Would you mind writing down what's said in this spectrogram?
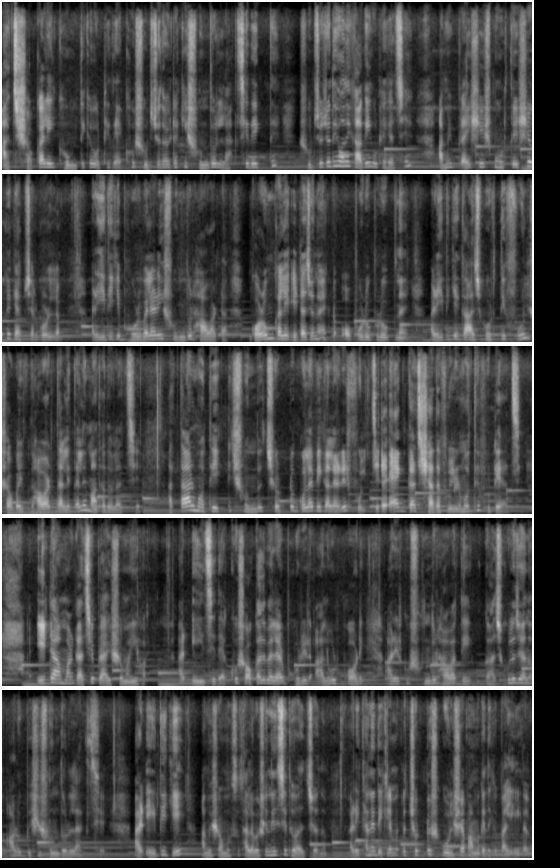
আজ সকালে ঘুম থেকে উঠে দেখো সূর্যোদয়টা কি সুন্দর লাগছে দেখতে। সূর্য যদি অনেক আগেই উঠে গেছে, আমি প্রায় শেষ মুহূর্তে এসে ওকে ক্যাপচার করলাম। আর এইদিকে ভোরবেলার এই সুন্দর হাওয়াটা, গরমকালে এটা যেন একটা অপরূপ রূপ নেয়। আর এইদিকে গাছ ভর্তি ফুল সবাই হাওয়ার তালে তালে মাথা দোলাচ্ছে। আর তার মধ্যে একটি সুন্দর ছোট্ট গোলাপি কালারের ফুল, যেটা এক গাছ সাদা ফুলের মধ্যে ফুটে আছে। এটা আমার গাছে প্রায় সময়ই হয়। আর এই যে দেখো, সকালবেলার ভোরের আলোর পরে আর এরকম সুন্দর হাওয়াতে গাছগুলো যেন আরও বেশি সুন্দর লাগছে। আর এদিকে আমি সমস্ত থালা বাসন নিয়ে ধোয়ার জন্য। আর এখানে দেখলাম একটা ছোট্ট গোলসাপ আমাকে দেখে পালিয়ে গেল।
